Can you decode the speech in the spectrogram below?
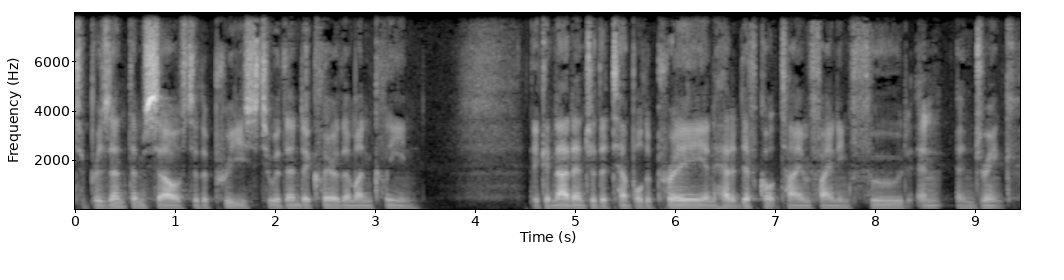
to present themselves to the priest, who would then declare them unclean. They could not enter the temple to pray and had a difficult time finding food and, and drink.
